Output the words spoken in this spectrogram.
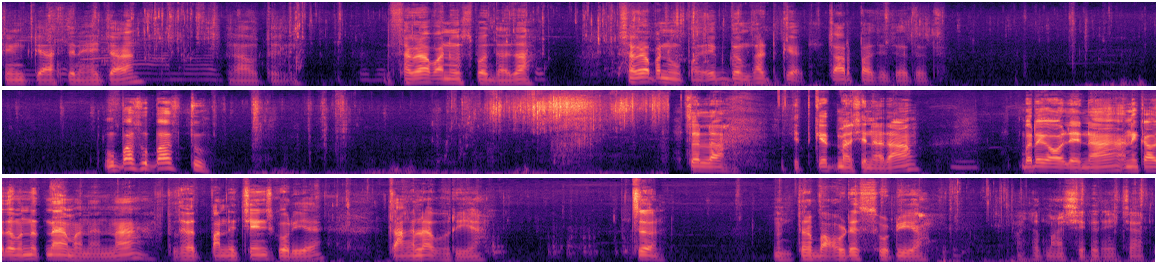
शेंगटे असते ना ह्याच्यात गावतली सगळा पाणी उसपत जा जा. सगळा पाणी उपास एकदम झटक्यात. चार पाच ह्याच्यातच. उपास उपास तू. चला. इतक्यात मासे ना राम. बरे गावले ना आणि काय होतं म्हणत नाही म्हणा ना तर पाणी चेंज करूया. चांगला भरूया. चल नंतर बावड्यात सोडूया. माझ्यात मासे करायच्यात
